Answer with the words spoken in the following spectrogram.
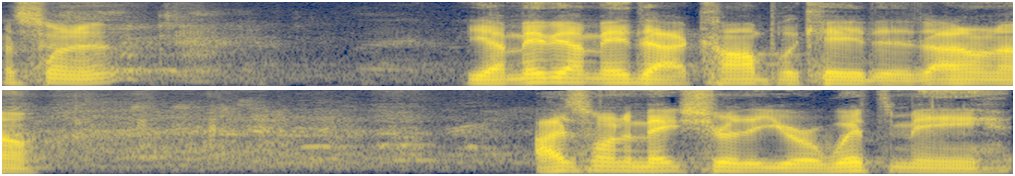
I just want to, yeah, maybe I made that complicated. I don't know. I just want to make sure that you were with me,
